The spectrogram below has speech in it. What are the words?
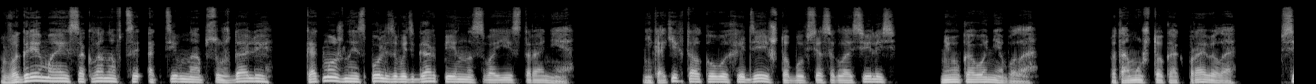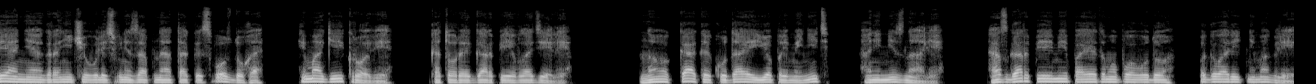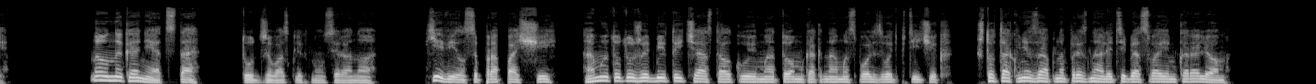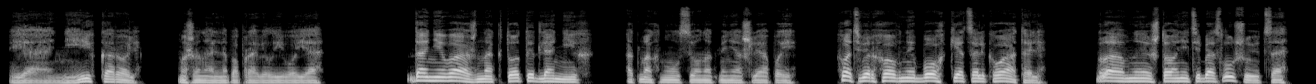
В игре мои соклановцы активно обсуждали, как можно использовать гарпии на своей стороне. Никаких толковых идей, чтобы все согласились, ни у кого не было. Потому что, как правило, все они ограничивались внезапной атакой с воздуха и магией крови, которые гарпии владели. Но как и куда ее применить, они не знали. А с гарпиями по этому поводу поговорить не могли. «Ну, наконец-то!» — тут же воскликнул Сирано. Явился пропащий, а мы тут уже битый час толкуем о том, как нам использовать птичек, что так внезапно признали тебя своим королем. Я не их король, машинально поправил его я. Да неважно, кто ты для них, отмахнулся он от меня шляпой. Хоть верховный бог Кецалькуатль. Главное, что они тебя слушаются.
